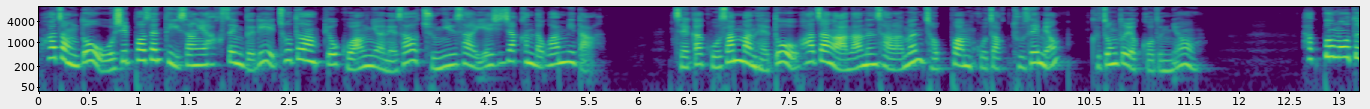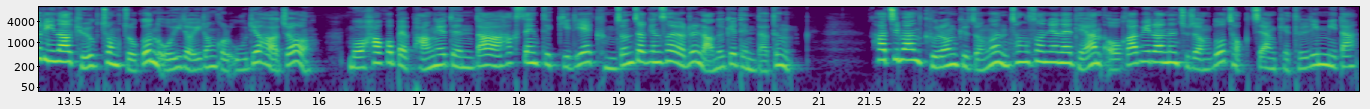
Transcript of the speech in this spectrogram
화장도 50% 이상의 학생들이 초등학교 고학년에서 중1 사이에 시작한다고 합니다. 제가 고3만 해도 화장 안 하는 사람은 저 포함 고작 두세 명? 그 정도였거든요. 학부모들이나 교육청 쪽은 오히려 이런 걸 우려하죠. 뭐 학업에 방해된다, 학생들끼리의 금전적인 서열을 나누게 된다 등. 하지만 그런 규정은 청소년에 대한 억압이라는 주장도 적지 않게 들립니다.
